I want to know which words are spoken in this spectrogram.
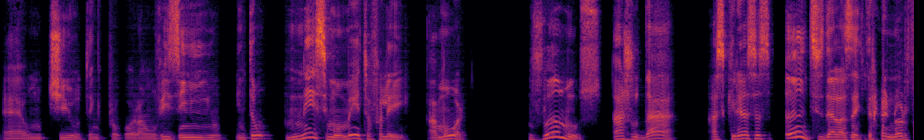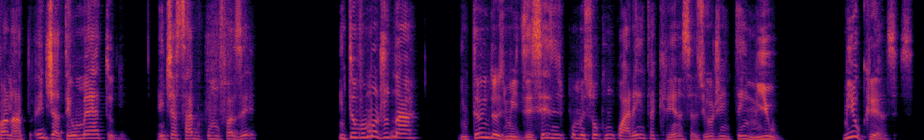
é, um tio, tem que procurar um vizinho. Então, nesse momento, eu falei, amor, vamos ajudar as crianças antes delas entrarem no orfanato. A gente já tem um método, a gente já sabe como fazer. Então, vamos ajudar. Então, em 2016, a gente começou com 40 crianças e hoje a gente tem mil. Mil crianças.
